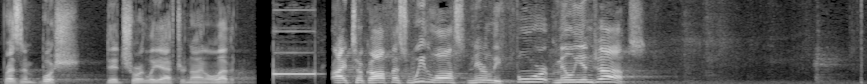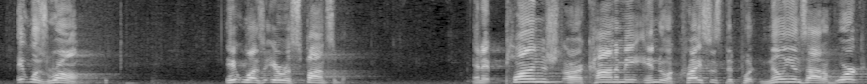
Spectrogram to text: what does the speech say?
President Bush did shortly after 9 11. I took office, we lost nearly 4 million jobs. It was wrong. It was irresponsible. And it plunged our economy into a crisis that put millions out of work,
